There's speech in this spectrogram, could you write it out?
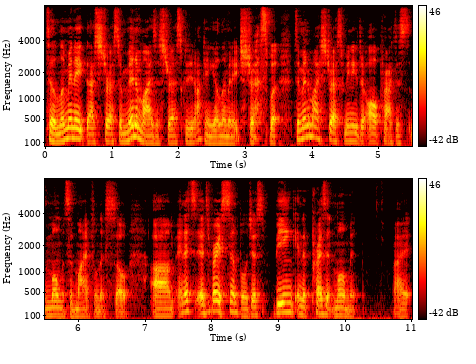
To eliminate that stress or minimize the stress, because you're not going to eliminate stress, but to minimize stress, we need to all practice moments of mindfulness. So, um, and it's it's very simple, just being in the present moment, right?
